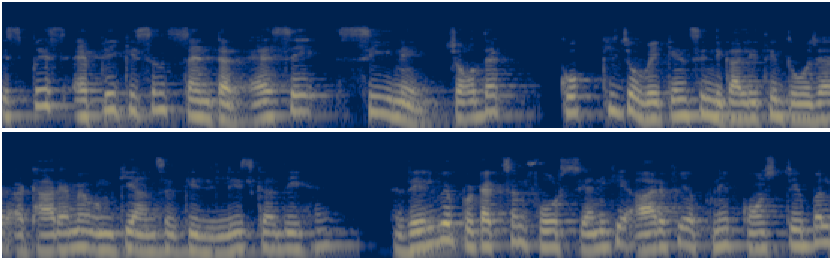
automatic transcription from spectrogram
स्पेस एप्लीकेशन सेंटर एस ने चौदह कुक की जो वैकेंसी निकाली थी 2018 में, उनकी आंसर की रिलीज़ कर दी है। रेलवे प्रोटेक्शन फोर्स यानी कि आर अपने कांस्टेबल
